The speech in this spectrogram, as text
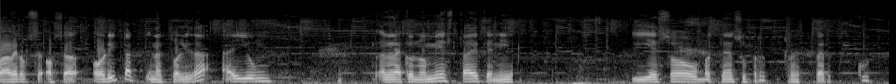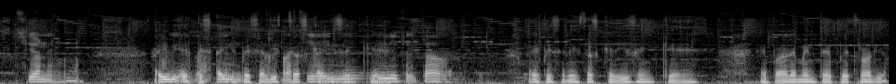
va a haber, o sea, ahorita en la actualidad hay un, la economía está detenida y eso va a tener sus re- repercusiones. ¿no? Hay, espe- hay En especialistas que hay dicen que hay especialistas que dicen que eh, probablemente el petróleo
